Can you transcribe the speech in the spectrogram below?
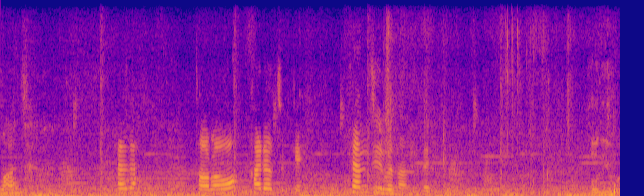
맞아. 가자. 더러워? 가려줄게. 편집은 안 돼. 거기 뭐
